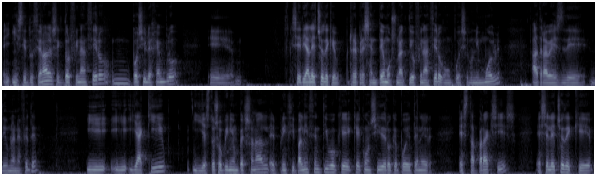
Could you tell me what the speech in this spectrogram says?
institucional, el sector financiero. Un posible ejemplo sería el hecho de que representemos un activo financiero, como puede ser un inmueble, a través de, de un NFT. Y, y, aquí, y esto es opinión personal, el principal incentivo que, considero que puede tener esta praxis es el hecho de que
